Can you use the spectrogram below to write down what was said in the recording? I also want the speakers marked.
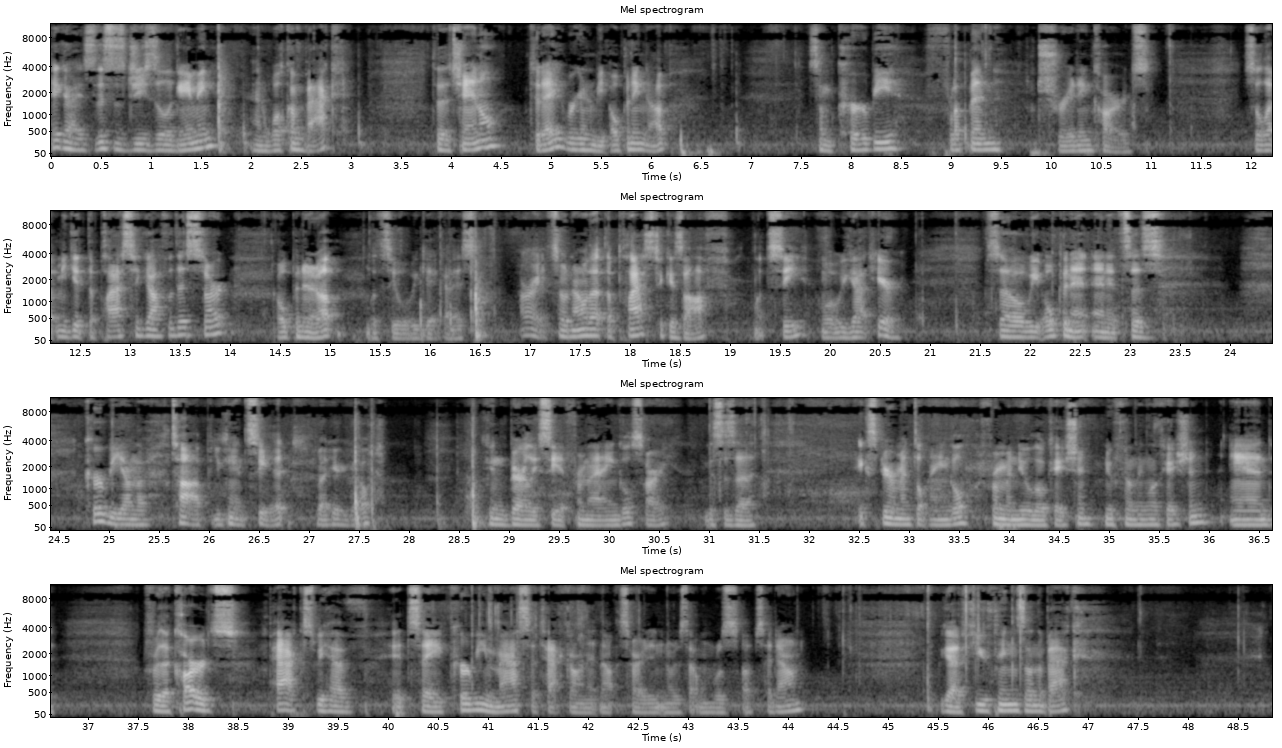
Speaker 1: Hey guys, this is Gzilla Gaming and welcome back to the channel. Today we're going to be opening up some Kirby flippin' trading cards. So let me get the plastic off of this start, open it up, let's see what we get guys. Alright, so now that the plastic is off, let's see what we got here. So we open it and it says Kirby on the top. You can't see it, but here you go. Can barely see it from that angle, sorry. This is a experimental angle from a new location, new filming location. And for the cards packs, we have, it's a Kirby Mass Attack on it. No, sorry, I didn't notice that one was upside down. We got a few things on the back.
